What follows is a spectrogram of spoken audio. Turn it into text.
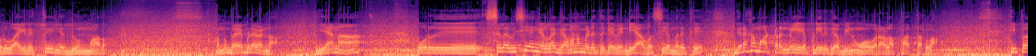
உருவாகிருத்து இங்கே ஜூன் மாதம். ஒன்றும் பயப்பட வேண்டாம். ஏன்னா ஒரு சில விஷயங்களில் கவனம் எடுத்துக்க வேண்டிய அவசியம் இருக்குது கிரக மாற்றங்கள் எப்படி இருக்குது அப்படின்னு ஓவராலாக பார்த்துடலாம். இப்போ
